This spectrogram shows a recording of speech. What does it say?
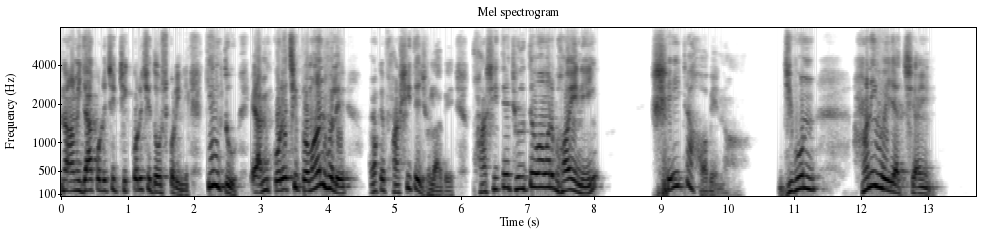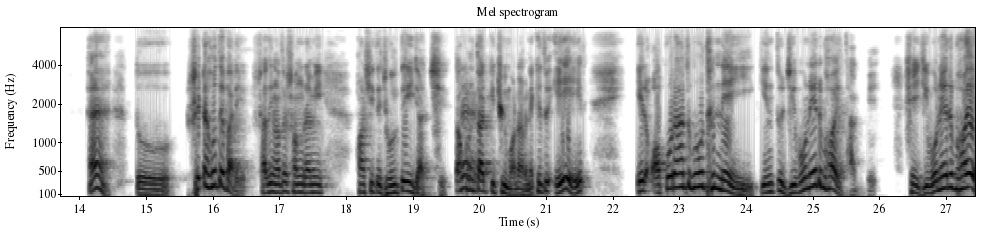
না আমি যা করেছি ঠিক করেছি দোষ করিনি। কিন্তু আমি করেছি প্রমাণ হলে আমাকে ফাঁসিতে ঝুলাবে। ফাঁসিতে ঝুলতেও আমার ভয় নেই সেইটা হবে না। জীবন হানি হয়ে যাচ্ছে আমি হ্যাঁ তো সেটা হতে পারে স্বাধীনতা সংগ্রামী ফাঁসিতে ঝুলতেই যাচ্ছে তখন হ্যাঁ। তার কিছুই মনে হবে না। কিন্তু এর এর অপরাধ বোধ নেই কিন্তু জীবনের ভয় থাকবে। সেই জীবনের ভয়ে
